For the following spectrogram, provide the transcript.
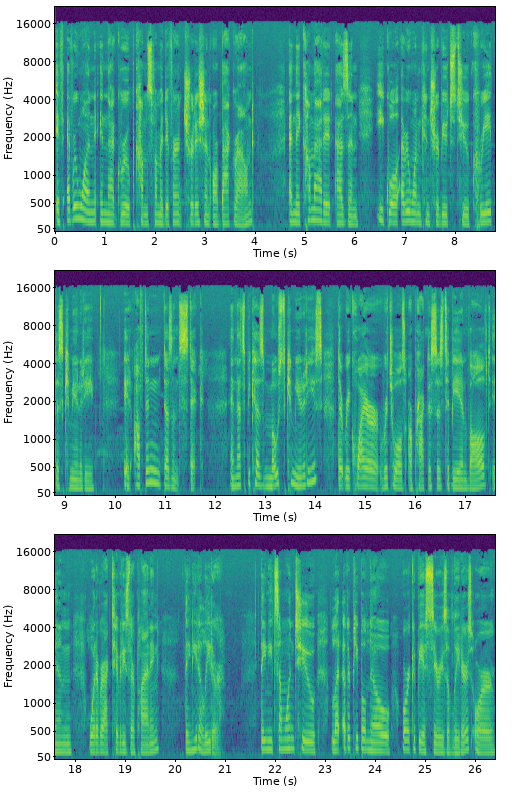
if everyone in that group comes from a different tradition or background, and they come at it as an equal, everyone contributes to create this community, it often doesn't stick. And that's because most communities that require rituals or practices to be involved in whatever activities they're planning, they need a leader. They need someone to let other people know, or it could be a series of leaders or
